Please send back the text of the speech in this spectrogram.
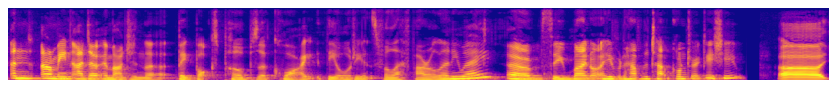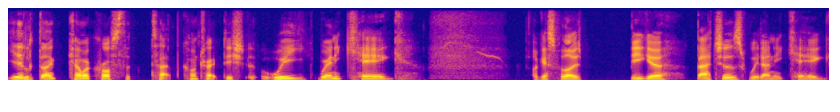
And I mean, I don't imagine that big box pubs are quite the audience for Left Barrel anyway. Um, so you might not even have the tap contract issue. Uh, look, don't come across the tap contract issue. We we only keg, I guess, for those bigger batches, we'd only keg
